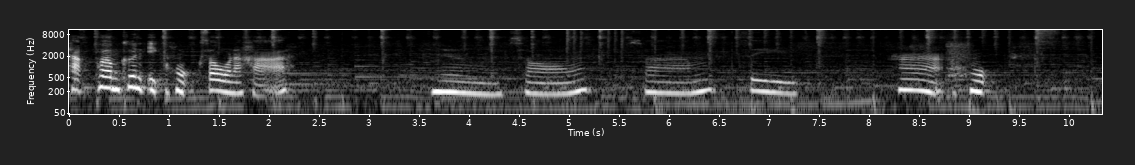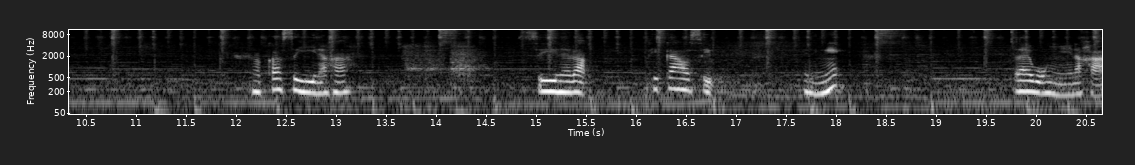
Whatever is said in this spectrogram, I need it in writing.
ถักเพิ่มขึ้นอีก 6 โซ่นะคะ 1 2 3 4 5 6 แล้วก็ C นะคะ C ในหลักที่ 90 เป็นอย่างนี้ จะได้วงอย่างนี้นะคะ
